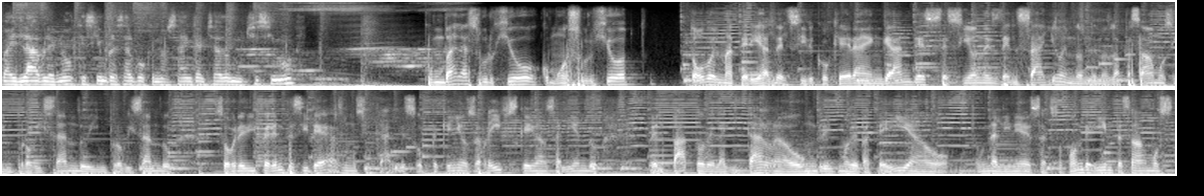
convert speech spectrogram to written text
bailable, ¿no? que siempre es algo que nos ha enganchado muchísimo. Kumbala surgió como surgió todo el material del circo, que era en grandes sesiones de ensayo en donde nos la pasábamos improvisando e improvisando sobre diferentes ideas musicales o pequeños riffs que iban saliendo del pato de la guitarra o un ritmo de batería o una línea de saxofón. De ahí empezábamos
